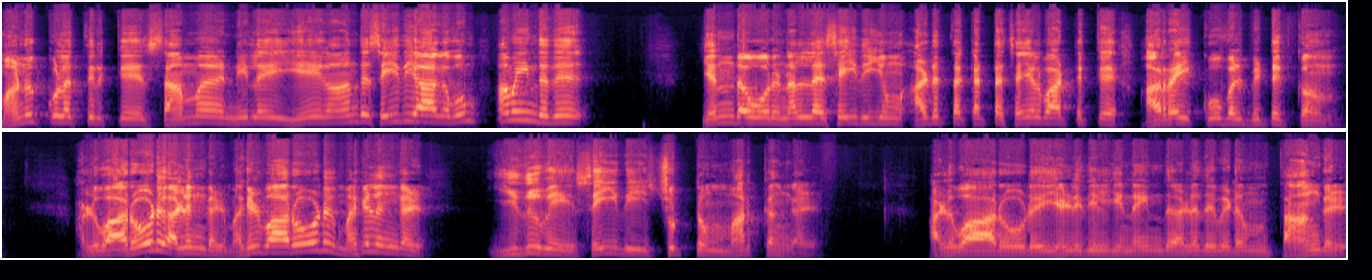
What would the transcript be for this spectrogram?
மனுக்குலத்திற்கு சமநிலை ஏகாந்த செய்தியாகவும் அமைந்தது. எந்த ஒரு நல்ல செய்தியும் அடுத்த கட்ட செயல்பாட்டுக்கு அரை கூவல் விட்டுக்கும். அழுவாரோடு அழுங்கள் மகிழ்வாரோடு மகிழுங்கள். இதுவே செய்தி சுட்டும் மார்க்கங்கள். அழுவாரோடு எளிதில் இணைந்து அழுதுவிடும் தாங்கள்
